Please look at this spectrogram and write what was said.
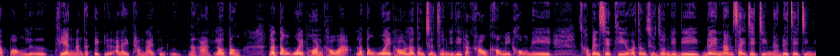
ระป๋องหรือเฟี้ยงหนังกระติกหรืออะไรทำร้ายคนอื่นนะคะ เราต้องเราต้องอวยพรเขาอะเราต้องอวยเขาเราต้องชื่นชมยินดีกับเขาเขามีของดีเขาเป็นเศรษฐีก็ต้องชื่นชมยินดีด้วยน้ำใสใจจริงนะด้วยใจจริงจ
